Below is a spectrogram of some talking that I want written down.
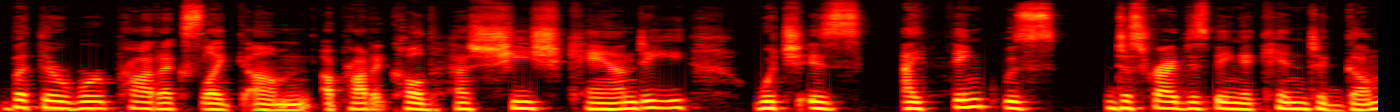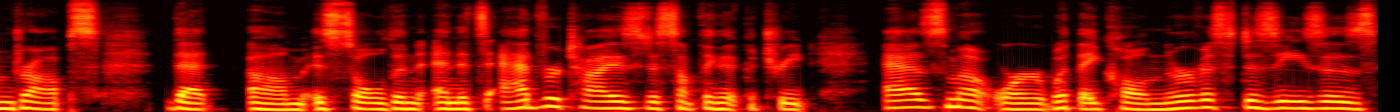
but there were products like um, a product called hashish candy which is i think was described as being akin to gumdrops that um, is sold in, and it's advertised as something that could treat asthma or what they call nervous diseases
